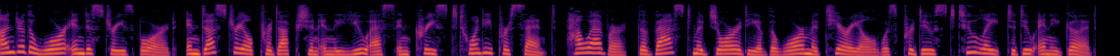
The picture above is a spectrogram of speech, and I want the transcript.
Under the War Industries Board, industrial production in the U.S. increased 20%, however, the vast majority of the war material was produced too late to do any good.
